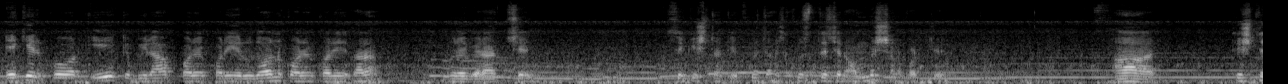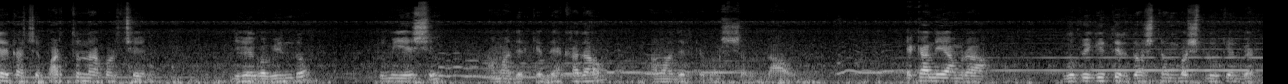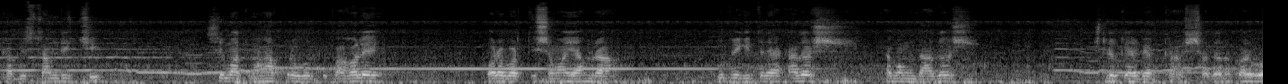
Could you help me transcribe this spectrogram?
একের পর এক বিলাপ করে করে, রুদন করে করে তারা ঘুরে বেড়াচ্ছেন শ্রীকৃষ্ণকে খুঁজা- খুঁজতেছেন অন্বেষণ করছেন আর কৃষ্ণের কাছে প্রার্থনা করছেন যে হে গোবিন্দ, তুমি এসে আমাদেরকে দেখা দাও। আমাদেরকে দর্শন দাও। এখানে আমরা গোপীগীতের দশ নম্বর শ্লোকের ব্যাখ্যা বিশ্রাম দিচ্ছি। শ্রীমৎ মহাপ্রভুর কৃপা হলে পরবর্তী সময়ে আমরা গোপীগীতের একাদশ এবং দ্বাদশ শ্লোকের ব্যাখ্যা আস্বাদন করব।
